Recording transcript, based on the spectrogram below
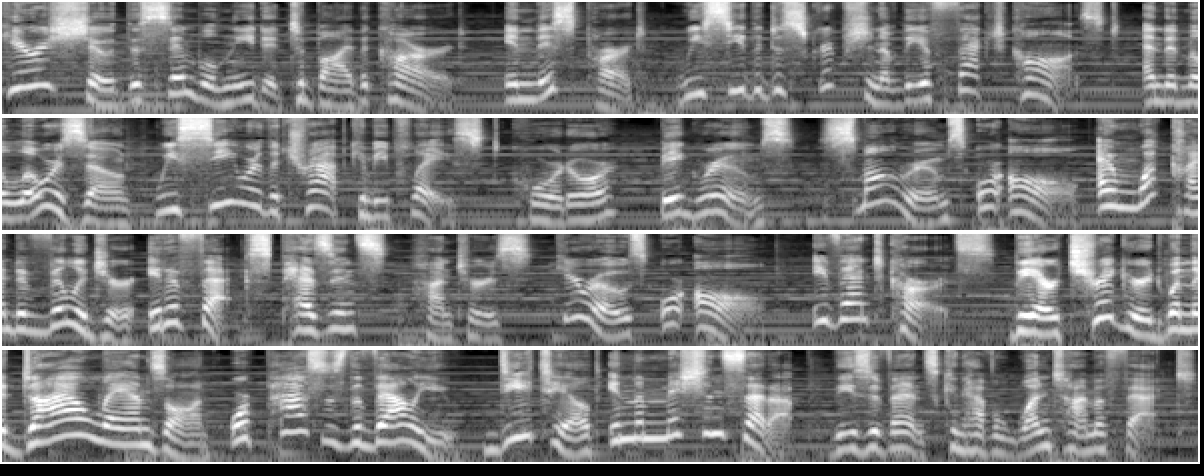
Here is showed the symbol needed to buy the card. In this part, we see the description of the effect caused, and in the lower zone, we see where the trap can be placed, corridor, big rooms, small rooms, or all, and what kind of villager it affects, peasants, hunters, heroes, or all. Event cards. They are triggered when the dial lands on or passes the value detailed in the mission setup. These events can have a one-time effect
